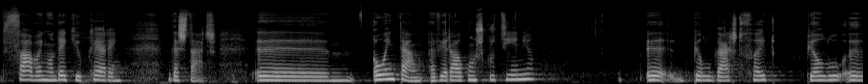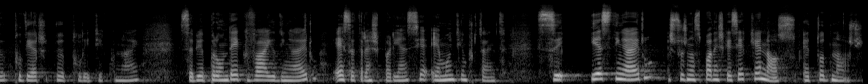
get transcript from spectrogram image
sabem onde é que o querem gastar. Hum, ou então, haver algum escrutínio eh, pelo gasto feito pelo eh, poder político, não é? Saber para onde é que vai o dinheiro, essa transparência é muito importante. Se esse dinheiro, as pessoas não se podem esquecer que é nosso, é todo nós.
